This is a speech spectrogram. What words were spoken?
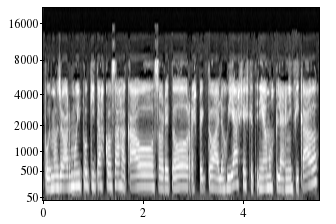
pudimos llevar muy poquitas cosas a cabo, sobre todo respecto a los viajes que teníamos planificados.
